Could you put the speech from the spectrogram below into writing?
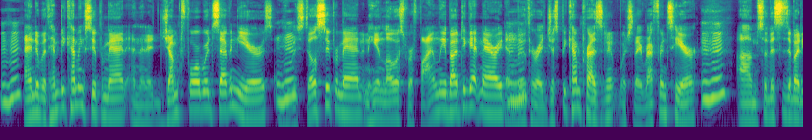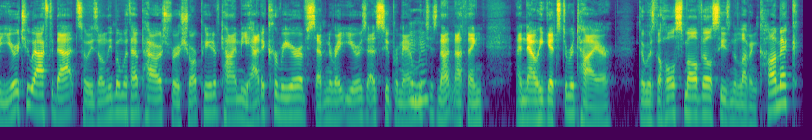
mm-hmm. ended with him becoming Superman, and then it jumped forward seven years, and he mm-hmm. was still Superman, and he and Lois were finally about to get married, and mm-hmm. Luthor had just become president, which they reference here. Um, so this is about a year or two after that. So he's only been without powers for a short period of time. He had a career of seven or eight years as Superman, which is not nothing, and now he gets to retire. There was the whole Smallville season 11 comic,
